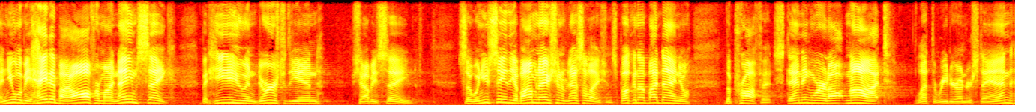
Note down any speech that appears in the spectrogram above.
And you will be hated by all for my name's sake, but he who endures to the end shall be saved. So when you see the abomination of desolation spoken of by Daniel, the prophet, standing where it ought not, let the reader understand.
